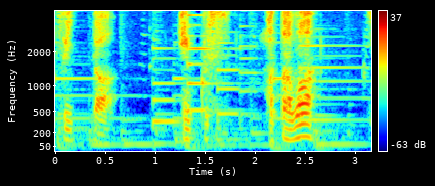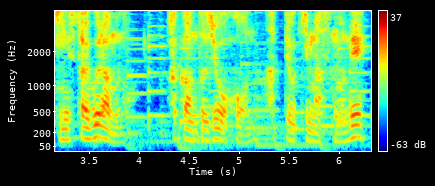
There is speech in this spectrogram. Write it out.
Twitter、X、または Instagram のアカウント情報を貼っておきますので、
